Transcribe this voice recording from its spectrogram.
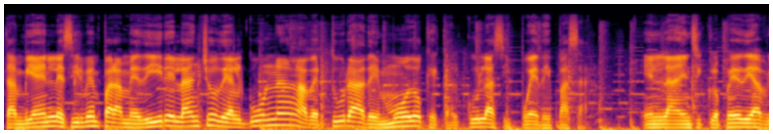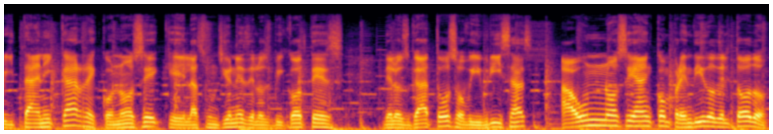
También le sirven para medir el ancho de alguna abertura de modo que calcula si puede pasar. En la enciclopedia británica reconoce que las funciones de los bigotes de los gatos o vibrisas aún no se han comprendido del todo.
